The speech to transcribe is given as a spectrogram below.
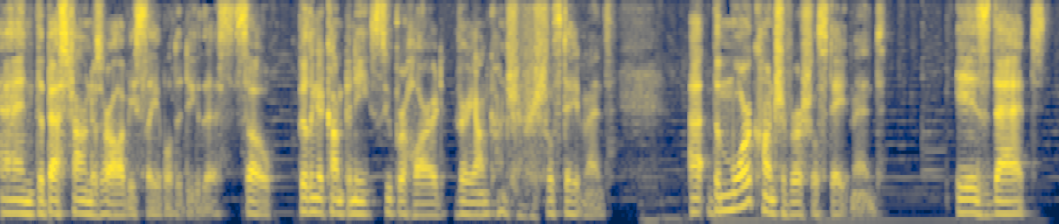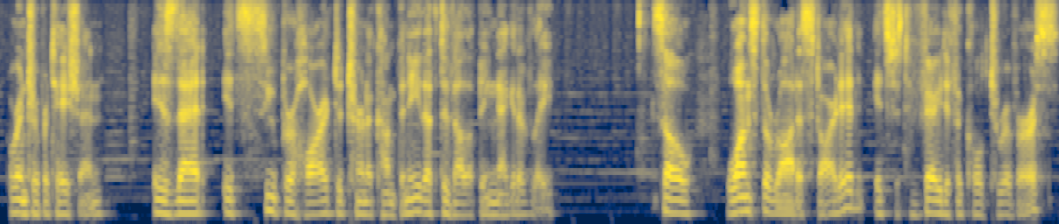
And the best founders are obviously able to do this. So building a company super hard, very uncontroversial statement uh, the more controversial statement is that, or interpretation, is that it's super hard to turn a company that's developing negatively. So once the rot has started, it's just very difficult to reverse.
